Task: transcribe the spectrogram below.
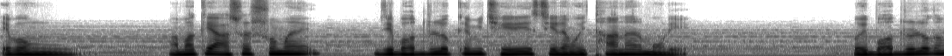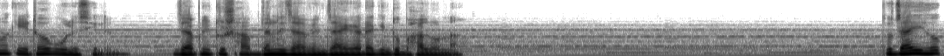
এবং আমাকে আসার সময় যে ভদ্রলোককে আমি ছেড়ে এসেছিলাম ওই থানার মোড়ে ওই ভদ্রলোক আমাকে এটাও বলেছিলেন যে আপনি একটু সাবধানে যাবেন, জায়গাটা কিন্তু ভালো না। তো যাই হোক,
